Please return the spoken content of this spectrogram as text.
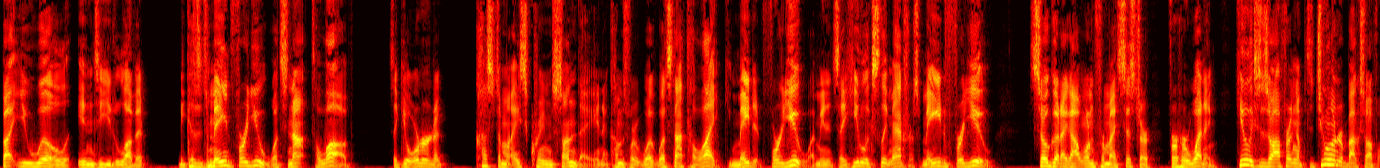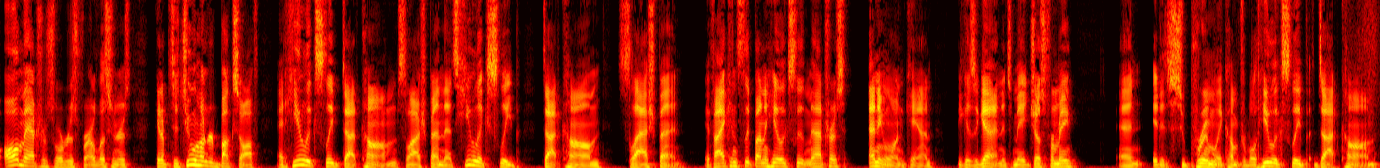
but you will indeed love it because it's made for you. What's not to love? It's like you ordered a custom ice cream sundae and it comes for what, what's not to like. You made it for you. I mean, it's a Helix sleep mattress made for you. So good, I got one for my sister for her wedding. Helix is offering up to 200 bucks off all mattress orders for our listeners. Get up to 200 bucks off at helixsleep.com slash Ben. That's helixsleep.com slash Ben. If I can sleep on a Helix Sleep mattress, anyone can, because again, it's made just for me and it is supremely comfortable. helixsleep.com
